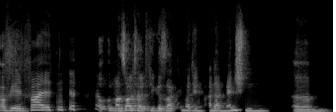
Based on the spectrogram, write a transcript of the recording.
Auf jeden Fall. Und man sollte halt, wie gesagt, immer den anderen Menschen, ähm,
